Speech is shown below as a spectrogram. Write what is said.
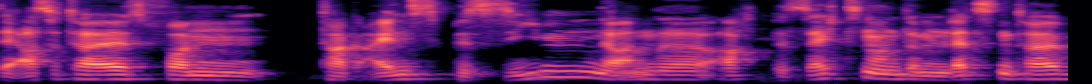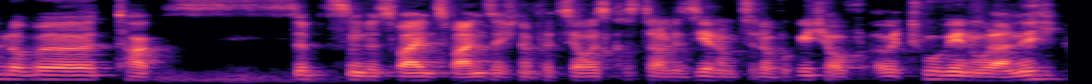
Der erste Teil ist von Tag 1 bis 7, der andere 8 bis 16 und im letzten Teil, glaube ich, Tag 17 bis 22, dann wird sie auskristallisieren, ob sie da wirklich auf Tour gehen oder nicht.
